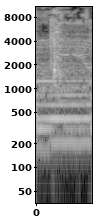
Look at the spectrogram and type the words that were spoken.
will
